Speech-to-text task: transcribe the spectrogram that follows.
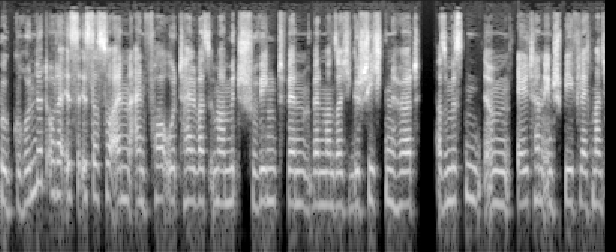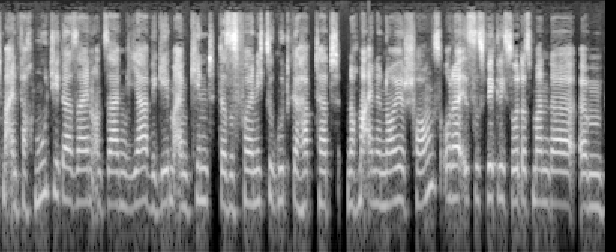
begründet oder ist, ist das so ein, ein Vorurteil, was immer mitschwingt, wenn, wenn man solche Geschichten hört? Also müssten ähm, Eltern in Spee vielleicht manchmal einfach mutiger sein und sagen, ja, wir geben einem Kind, das es vorher nicht so gut gehabt hat, nochmal eine neue Chance? Oder ist es wirklich so, dass man da ähm,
